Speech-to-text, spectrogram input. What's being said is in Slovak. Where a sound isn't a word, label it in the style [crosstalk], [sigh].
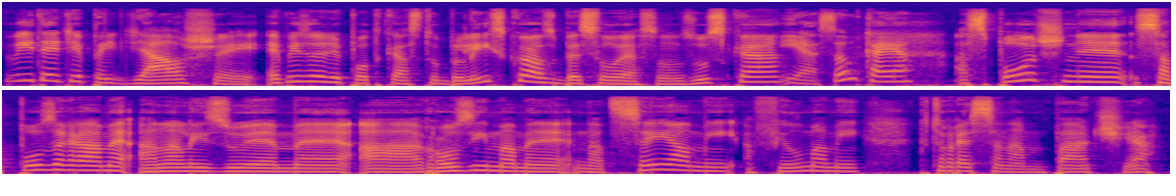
Vítejte pri ďalšej epizóde podcastu Blízko a zbesilo. Ja som Zuzka. Ja som Kaja. A spoločne sa pozeráme, analizujeme a rozímame nad seriálmi a filmami, ktoré sa nám páčia.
